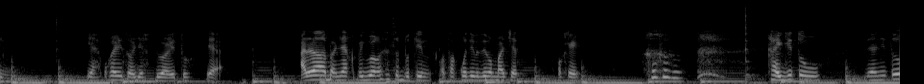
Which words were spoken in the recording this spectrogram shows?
ting ting ting ya pokoknya itu aja dua itu ya. Adalah banyak tapi gue gak bisa sebutin otakku tiba-tiba macet. Oke. Okay. kayak gitu. Dan itu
